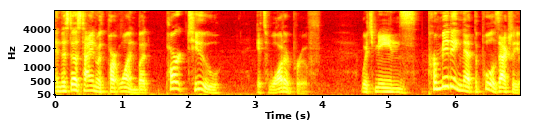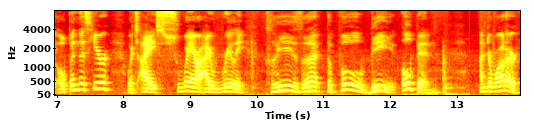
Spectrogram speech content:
and this does tie in with part one, but part two, it's waterproof, which means permitting that the pool is actually open this year, which I swear I really, please let the pool be open. Underwater,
